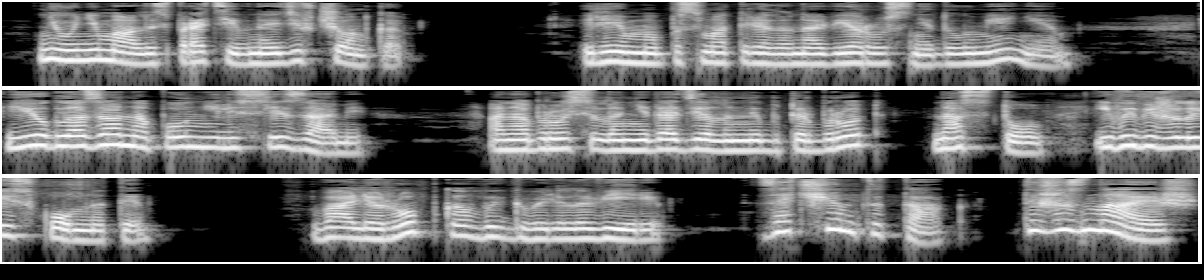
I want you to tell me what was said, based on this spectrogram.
— не унималась противная девчонка. Римма посмотрела на Веру с недоумением. Ее глаза наполнились слезами. Она бросила недоделанный бутерброд на стол и выбежала из комнаты. Валя робко выговорила Вере. «Зачем ты так? Ты же знаешь...»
